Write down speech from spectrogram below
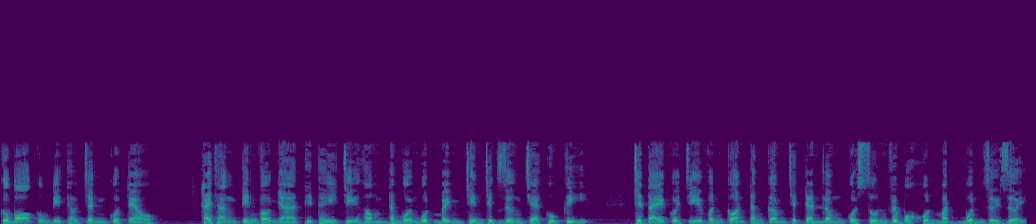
Cô bò cũng đi theo chân của tèo. Hai thằng tiến vào nhà thì thấy chị hồng đang ngồi một mình trên chiếc giường che cũ kỹ trên tay của chị vẫn còn đang cầm chiếc đèn lồng của xuống với một khuôn mặt buồn rười rượi.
